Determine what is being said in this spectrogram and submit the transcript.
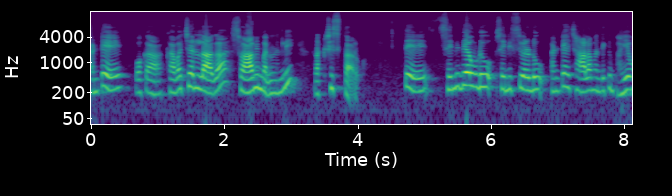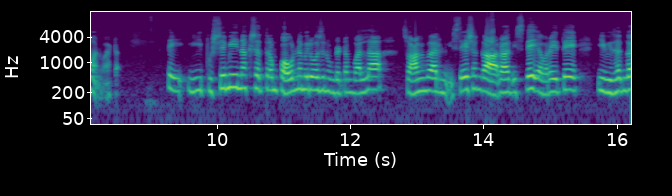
అంటే ఒక కవచంలాగా స్వామి మనల్ని రక్షిస్తారు. అయితే శనిదేవుడు శనీశ్వరుడు అంటే చాలామందికి భయం అనమాట అయితే ఈ పుష్యమి నక్షత్రం పౌర్ణమి రోజున ఉండటం వల్ల స్వామివారిని విశేషంగా ఆరాధిస్తే ఎవరైతే ఈ విధంగా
